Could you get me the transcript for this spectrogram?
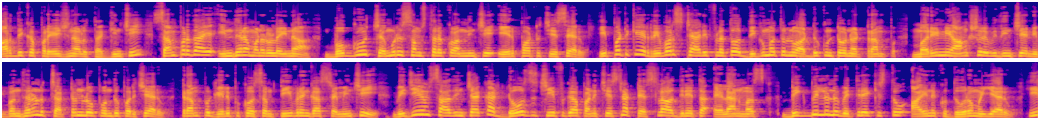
ఆర్థిక ప్రయోజనాలు తగ్గించి సంప్రదాయ ఇంధన వనరులైన బొగ్గు చమురు సంస్థలకు అందించే ఏర్పాటు చేశారు. ఇప్పటికే రివర్స్ టారిఫ్లతో దిగుమతులను అడ్డుకుంటోన్న ట్రంప్ మరిన్ని ఆంక్షలు విధించే నిబంధనలు చట్టంలో పొందుపరిచారు. ట్రంప్ గెలుపు కోసం తీవ్రంగా శ్రమించి విజయం సాధించాక డోజ్ చీఫ్గా పనిచేసిన టెస్లా అధినేత ఎలాన్ మస్క్ బిగ్ బిల్లును వ్యతిరేకిస్తూ ఆయనకు దూరమయ్యారు. ఈ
